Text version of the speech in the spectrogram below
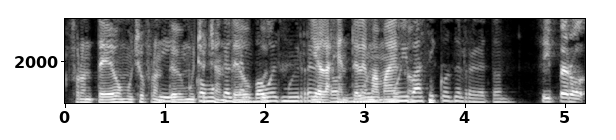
fronteo, mucho fronteo sí, y mucho como que el chanteo, dembow pues, es muy y a la reggaetón, gente le muy- mama Muy eso. básicos del reggaetón. Sí, pero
